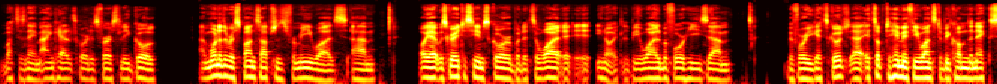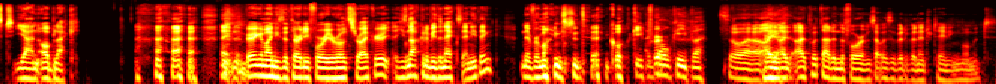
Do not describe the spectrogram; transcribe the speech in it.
what's his name? Ankel scored his first league goal." And one of the response options for me was, um, "Oh yeah, it was great to see him score, but it's a while. It, it, you know, it'll be a while before he's um, before he gets good. Uh, it's up to him if he wants to become the next Jan Oblak." Bearing in mind he's a 34 year old striker, he's not going to be the next anything. Never mind the A goalkeeper. Goalkeeper. So uh, yeah. I, I I put that in the forums. That was a bit of an entertaining moment.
